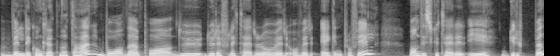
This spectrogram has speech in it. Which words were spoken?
veldig konkret med dette her. Både på du, du reflekterer over, over egen profil. Man diskuterer i gruppen.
